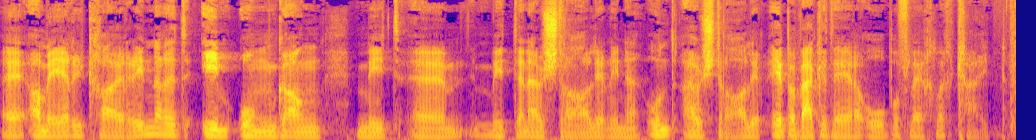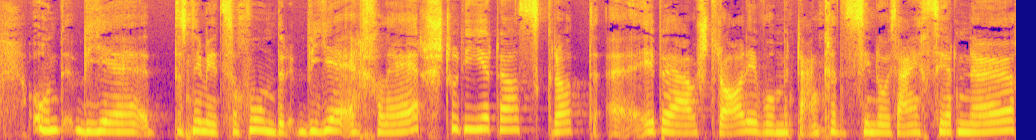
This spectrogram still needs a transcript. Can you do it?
äh, Amerika erinnert im Umgang mit, ähm, mit den Australierinnen und Australiern, eben wegen dieser Oberflächlichkeit. Und wie, das nimmt jetzt so Wunder, wie erklärst du dir das, gerade äh, eben Australien, wo wir denken, das sind uns eigentlich sehr nah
